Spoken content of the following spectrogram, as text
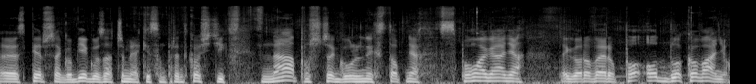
e, z pierwszego biegu, zobaczymy jakie są prędkości na poszczególnych stopniach wspomagania tego roweru po odblokowaniu.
